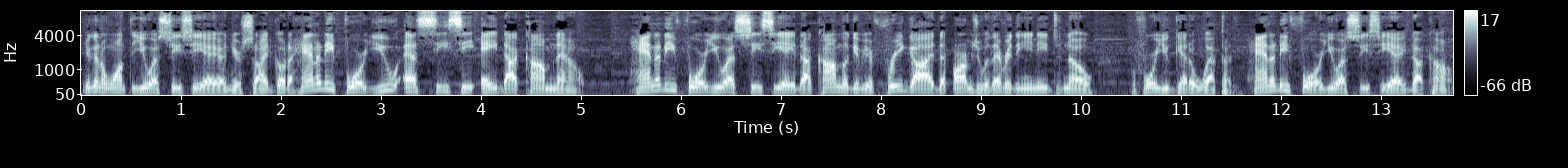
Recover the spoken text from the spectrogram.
you're going to want the USCCA on your side. Go to Hannity4USCCA.com now. Hannity4USCCA.com. They'll give you a free guide that arms you with everything you need to know before you get a weapon. Hannity4USCCA.com.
